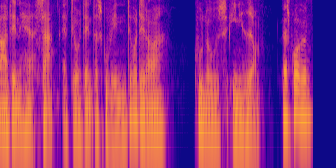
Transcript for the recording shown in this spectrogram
bare den her sang, at det var den, der skulle vinde. Det var det, der var kunne nås enighed om. Lad os prøve at høre den.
